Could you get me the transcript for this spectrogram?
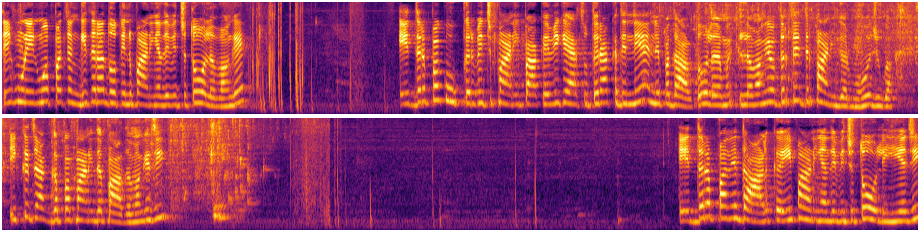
ਤੇ ਹੁਣ ਇਹਨੂੰ ਆਪਾਂ ਚੰਗੀ ਤਰ੍ਹਾਂ ਦੋ ਤਿੰਨ ਪਾਣੀਆਂ ਦੇ ਵਿੱਚ ਧੋ ਲਵਾਂਗੇ। ਇੱਧਰ ਆਪਾਂ ਕੁੱਕਰ ਵਿੱਚ ਪਾਣੀ ਪਾ ਕੇ ਵੀ ਗੈਸ ਉੱਤੇ ਰੱਖ ਦਿੰਨੇ ਆ, ਇਹਨੇ ਆਪਾਂ ਦਾਲ ਧੋ ਲਵਾਂ- ਲਵਾਂਗੇ ਉਧਰ ਤੇ ਇੱਧਰ ਪਾਣੀ ਗਰਮ ਹੋ ਜਾਊਗਾ। ਇੱਕ ਜੱਗ ਆਪਾਂ ਪਾਣੀ ਦਾ ਪਾ ਦੇਵਾਂਗੇ ਜੀ। ਇੱਧਰ ਆਪਾਂ ਨੇ ਦਾਲ ਕਈ ਪਾਣੀਆਂ ਦੇ ਵਿੱਚ ਧੋ ਲਈ ਹੈ ਜੀ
